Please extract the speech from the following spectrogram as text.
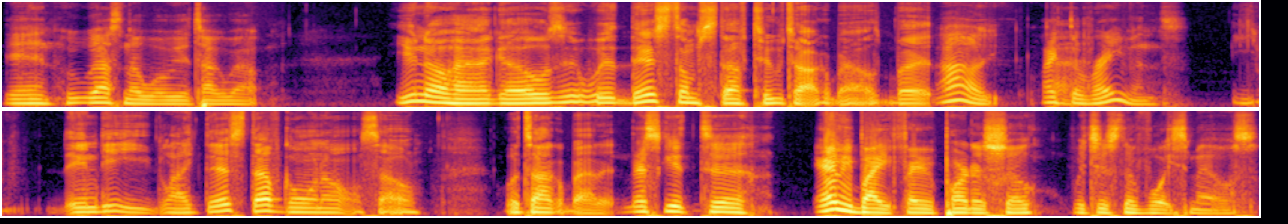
Then who else know what we'll talk about? You know how it goes. It would, there's some stuff to talk about, but Oh, like the Ravens. indeed, like there's stuff going on. So we'll talk about it. let's get to everybody's favorite part of the show, which is the voicemails.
